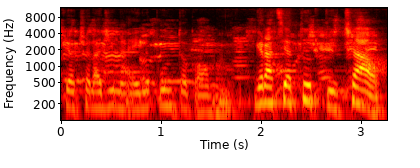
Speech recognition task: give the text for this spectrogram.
chiocciolagmail.com. Grazie a tutti, ciao!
